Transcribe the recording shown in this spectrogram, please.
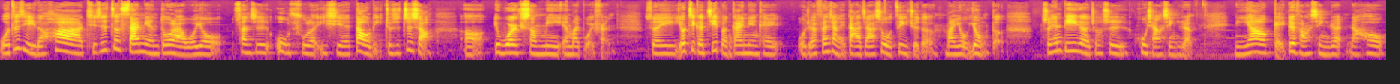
我自己的话，其实这三年多来，我有算是悟出了一些道理，就是至少呃，it works on me and my boyfriend。所以有几个基本概念可以，我觉得分享给大家，是我自己觉得蛮有用的。首先，第一个就是互相信任，你要给对方信任，然后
